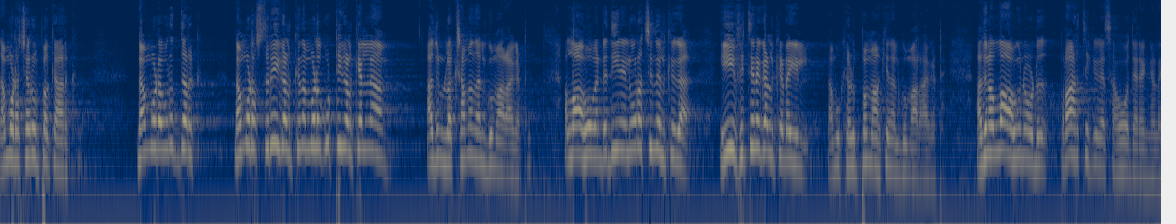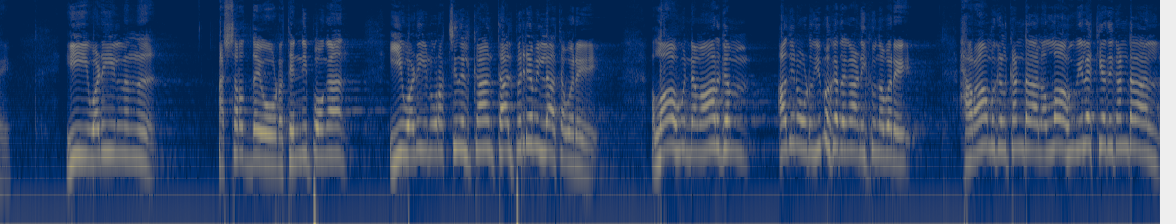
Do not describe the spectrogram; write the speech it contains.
നമ്മുടെ ചെറുപ്പക്കാർക്ക് നമ്മുടെ വൃദ്ധർക്ക് നമ്മുടെ സ്ത്രീകൾക്ക് നമ്മുടെ കുട്ടികൾക്കെല്ലാം അതിനുള്ള ക്ഷമ നൽകുമാറാകട്ടെ. അള്ളാഹു അവന്റെ ദീനിൽ ഉറച്ചു നിൽക്കുക. ഈ ഫിത്തനകൾക്കിടയിൽ നമുക്ക് എളുപ്പമാക്കി നൽകുമാറാകട്ടെ. അതിന് അള്ളാഹുവിനോട് പ്രാർത്ഥിക്കുക സഹോദരങ്ങളെ ഈ വഴിയിൽ നിന്ന് അശ്രദ്ധയോടെ തെന്നിപ്പോകാൻ ഈ വഴിയിൽ ഉറച്ചു നിൽക്കാൻ താല്പര്യമില്ലാത്തവരെ അള്ളാഹുവിന്റെ മാർഗം അതിനോട് വിമുഖത കാണിക്കുന്നവരെ. ഹറാമുകൾ കണ്ടാൽ അള്ളാഹു വിലക്കിയത് കണ്ടാൽ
